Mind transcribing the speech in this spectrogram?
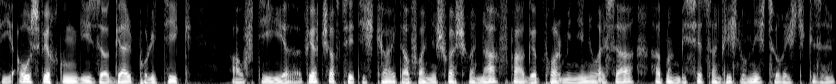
die Auswirkungen dieser Geldpolitik auf die äh, Wirtschaftstätigkeit, auf eine schwächere Nachfrage, vor allem in den USA, hat man bis jetzt eigentlich noch nicht so richtig gesehen.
